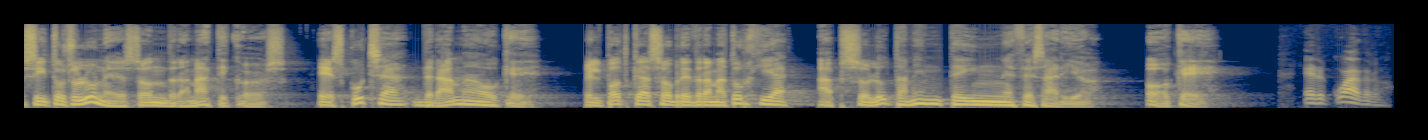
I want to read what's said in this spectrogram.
Si tus lunes son dramáticos, escucha Drama o qué, el podcast sobre dramaturgia absolutamente innecesario. ¿O qué? el cuadro.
